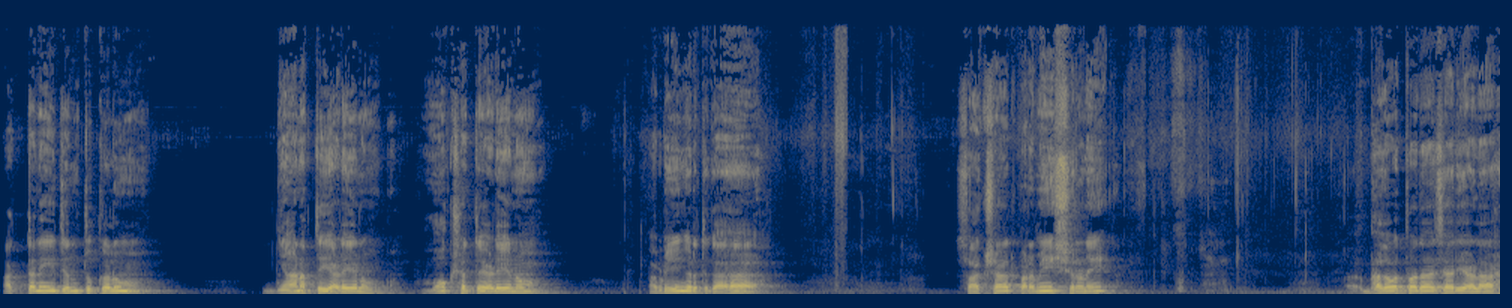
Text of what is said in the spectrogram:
அத்தனை ஜந்துக்களும் ஞானத்தை அடையணும் மோட்சத்தை அடையணும் அப்படிங்கிறதுக்காக சாட்சாத் பரமேஸ்வரனே பகவத்பதாச்சாரியாளாக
